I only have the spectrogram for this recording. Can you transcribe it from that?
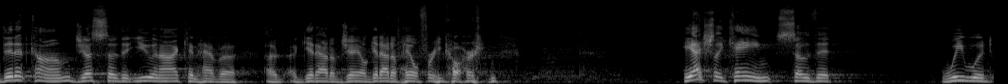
didn't come just so that you and I can have a, a, a get out of jail, get out of hell free card. he actually came so that we would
